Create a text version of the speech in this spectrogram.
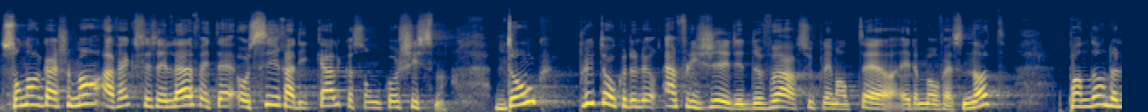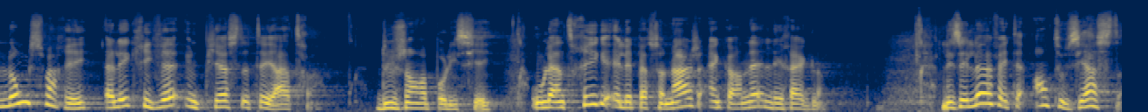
Son engagement avec ses élèves était aussi radical que son gauchisme. Donc, plutôt que de leur infliger des devoirs supplémentaires et de mauvaises notes, pendant de longues soirées, elle écrivait une pièce de théâtre du genre policier, où l'intrigue et les personnages incarnaient les règles. Les élèves étaient enthousiastes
